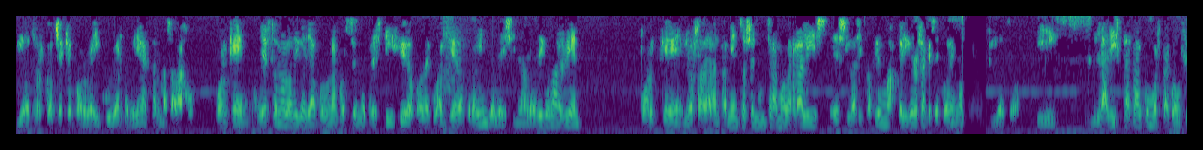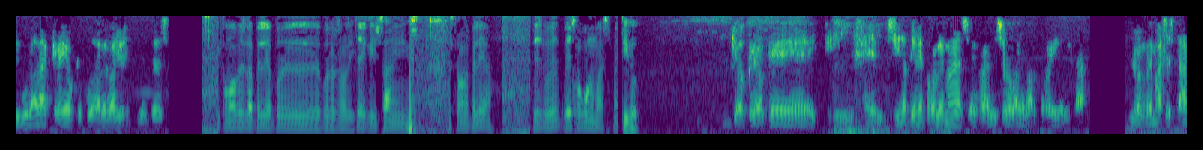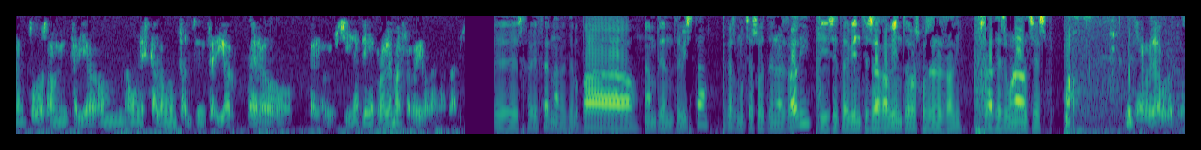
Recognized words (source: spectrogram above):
y otros coches que por vehículos deberían estar más abajo. ¿Por qué? Y esto no lo digo ya por una cuestión de prestigio o de cualquier otro índole, sino lo digo más bien porque los adelantamientos en un tramo de rallies es la situación más peligrosa que se puede encontrar un piloto. Y la lista tal como está configurada, creo que puede haber varios incidentes. ¿Y cómo ves la pelea por el, por el rally? ¿Tech y Sainz están en la pelea? ¿Ves, ves- alguno más metido? Yo creo que el- el- si no tiene problemas, el rally se lo va a llevar Ferreira. Los demás están todos a un inferior, a un, a un escalón un tanto inferior, pero, pero si no tiene problemas, Ferreira gana el rally. Pues Javier Fernández, te para una amplia entrevista. Tengas mucha suerte en el rally y se te bien, te salga bien todas las cosas en el rally. Gracias, buenas noches. Muchas gracias a vosotros.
